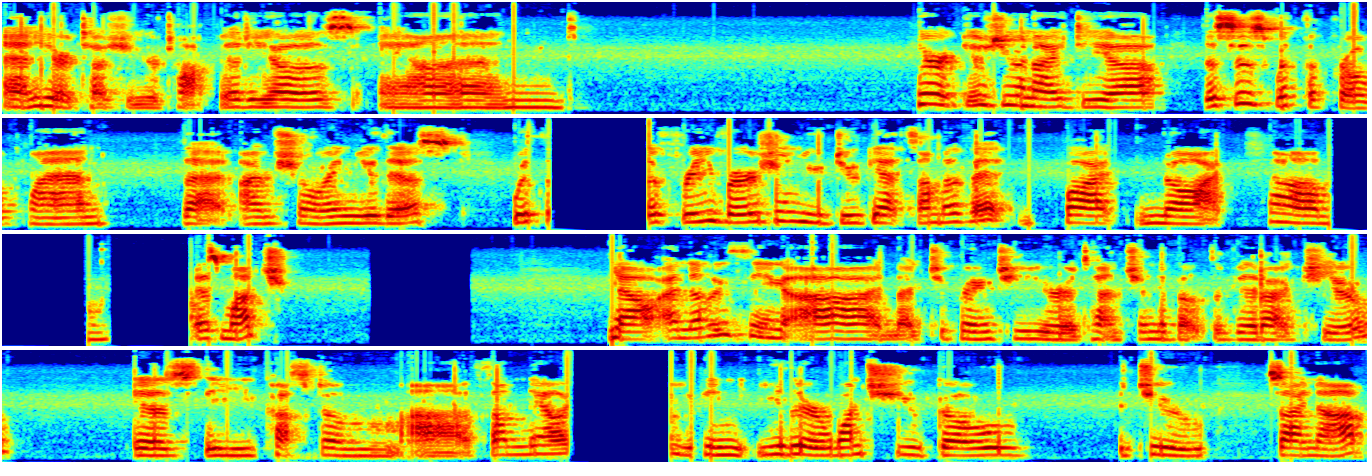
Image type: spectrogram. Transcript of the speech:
and here it tells you your top videos, and here it gives you an idea. This is with the Pro plan that I'm showing you this. The free version, you do get some of it, but not um, as much. Now, another thing I'd like to bring to your attention about the vidIQ is the custom uh, thumbnail. You can either, once you go to sign up,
